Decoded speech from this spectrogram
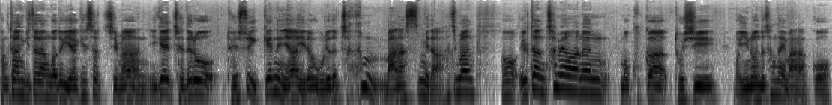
방탄 기자단과도 이야기했었지만 이게 제대로 될 수 있겠느냐 이런 우려도 참 많았습니다. 하지만 어 일단 참여하는 뭐 국가 도시 뭐 인원도 상당히 많았고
